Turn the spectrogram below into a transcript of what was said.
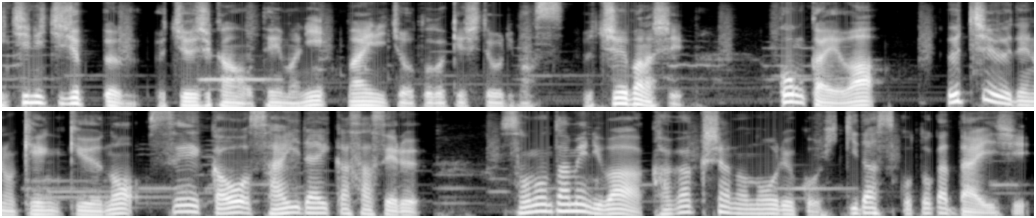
1日10分宇宙時間をテーマに毎日お届けしております宇宙話。今回は宇宙での研究の成果を最大化させる。そのためには科学者の能力を引き出すことが大事。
